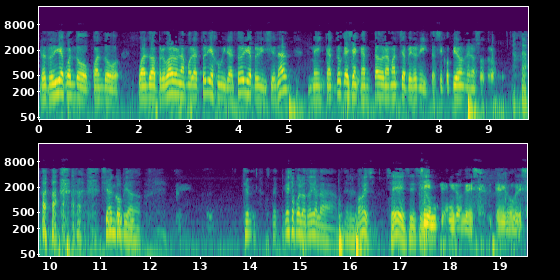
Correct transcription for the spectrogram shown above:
El otro día cuando, cuando, cuando aprobaron la moratoria jubilatoria previsional, me encantó que hayan cantado la marcha peronista, se copiaron de nosotros. Se han copiado. Eso fue el otro día en, la- en el Congreso. Sí, sí, sí. Sí, en, en el Congreso, en el Congreso.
